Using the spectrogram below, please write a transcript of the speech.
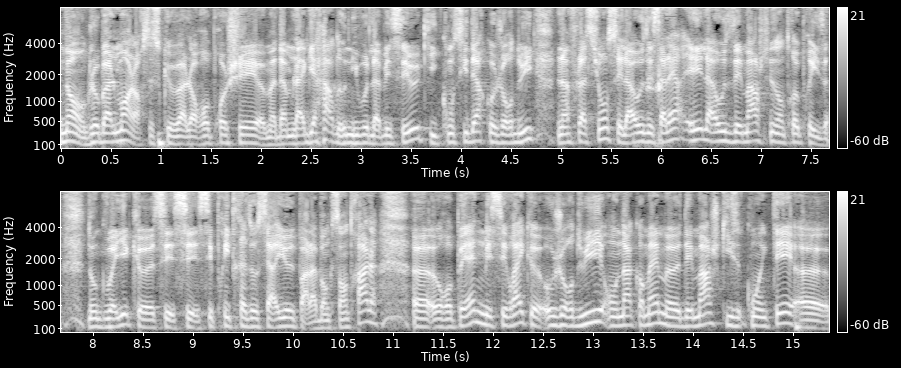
Non, globalement, alors c'est ce que va leur reprocher euh, Madame Lagarde au niveau de la BCE, qui considère qu'aujourd'hui l'inflation c'est la hausse des salaires et la hausse des marges des entreprises. Donc vous voyez que c'est pris très au sérieux par la Banque centrale euh, européenne, mais c'est vrai qu'aujourd'hui on a quand même des marges qui, ont été euh,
